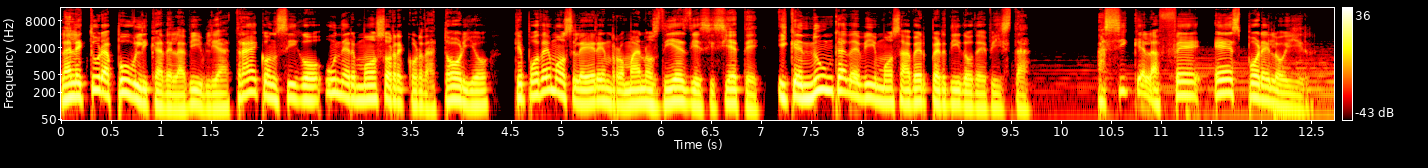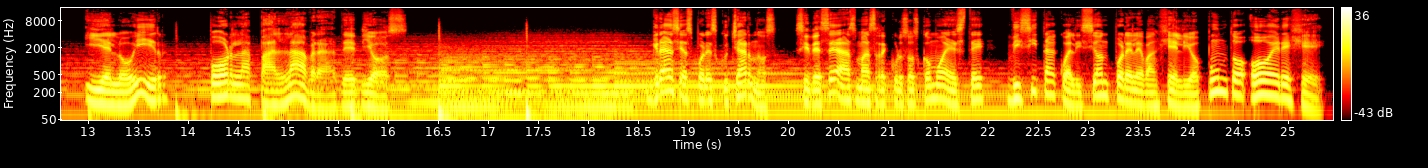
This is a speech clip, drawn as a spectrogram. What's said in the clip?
La lectura pública de la Biblia trae consigo un hermoso recordatorio que podemos leer en Romanos 10:17 y que nunca debimos haber perdido de vista. Así que la fe es por el oír y el oír por la palabra de Dios. Gracias por escucharnos. Si deseas más recursos como este, visita coaliciónporelevangelio.org.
